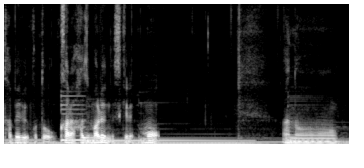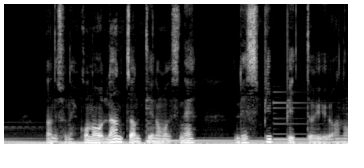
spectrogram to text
食べることから始まるんですけれどもあのー、なんでしょうね。このランちゃんっていうのもですねレシピッピというあの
